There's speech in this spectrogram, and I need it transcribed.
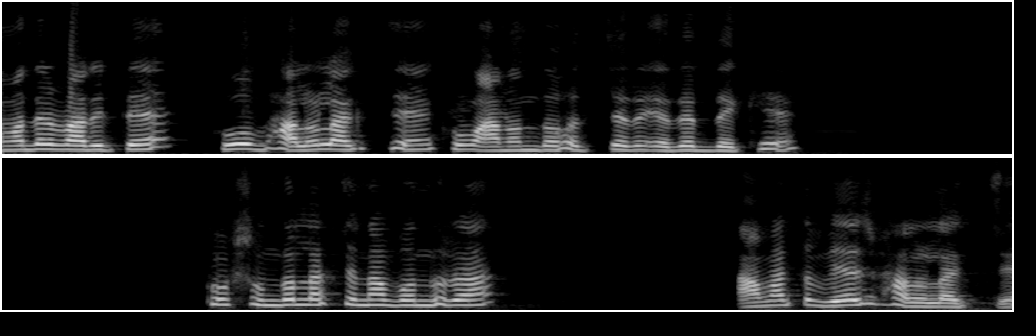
আমাদের বাড়িতে। খুব ভালো লাগছে, খুব আনন্দ হচ্ছে এদের দেখে। খুব সুন্দর লাগছে না বন্ধুরা? আমার তো বেশ ভালো লাগছে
